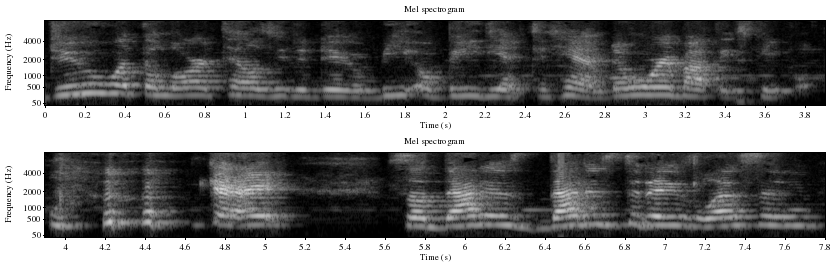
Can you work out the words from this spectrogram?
do what the Lord tells you to do. Be obedient to Him. Don't worry about these people. okay. So that is that is today's lesson.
